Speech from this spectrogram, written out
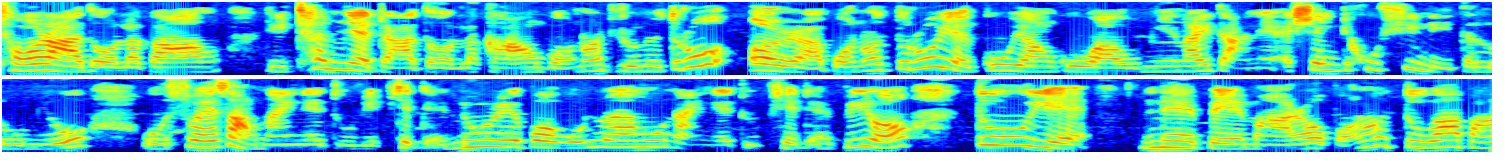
ချောတာတော့၎င်းဒီထက်မြက်တာတော့၎င်းပေါ့နော်ဒီလိုမျိုးသူတို့ aura ပေါ့နော်သူတို့ရဲ့ကိုရောင်ကိုဝါကိုမြင်လိုက်တာနဲ့အရှိန်တစ်ခုရှိနေတယ်လို့မျိုးဟိုဆွဲဆောင်နိုင်တဲ့သူတွေဖြစ်တယ်လူတွေအပေါ်ကိုလွှမ်းမိုးနိုင်တဲ့သူဖြစ်တယ်ပြီးတော့သူ့ရဲ့နယ်ပယ်မှာတော့ပေါ့နော်သူကဘာ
